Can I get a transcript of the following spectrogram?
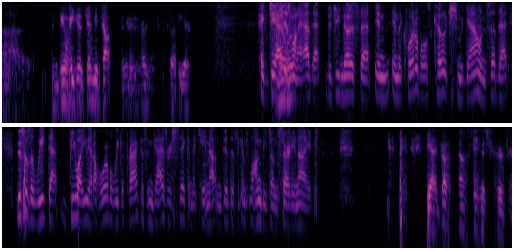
Uh, BYU is going to be tough. They're going to be very tough year. Hey Jay, I Yeah, just we're- want to add that. Did you notice that in in the quotables, Coach McGown said that this was a week that BYU had a horrible week of practice and guys were sick, and they came out and did this against Long Beach on Saturday night. Yeah, don't, don't say this for for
